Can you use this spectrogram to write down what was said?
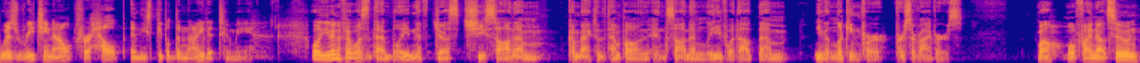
was reaching out for help and these people denied it to me. Well, even if it wasn't that blatant, if just she saw them come back to the temple and, and saw them leave without them even looking for, for survivors. Well, we'll find out soon.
